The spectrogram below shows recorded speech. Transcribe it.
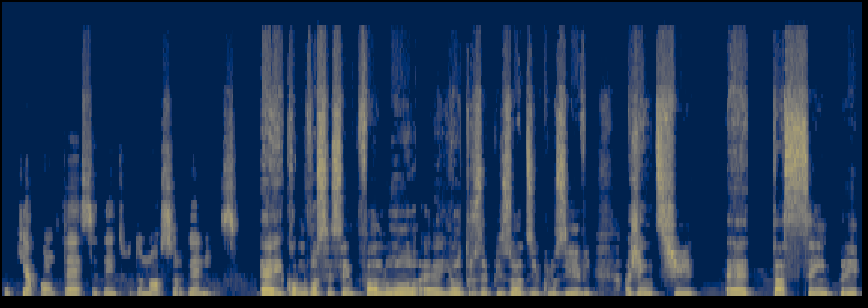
o que acontece dentro do nosso organismo. É, e como você sempre falou, é, em outros episódios, inclusive, a gente é, tá sempre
